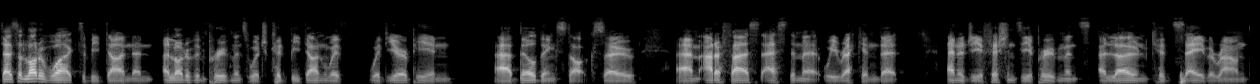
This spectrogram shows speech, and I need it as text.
there's a lot of work to be done and a lot of improvements which could be done with with European uh, building stock. So um, at a first estimate, we reckon that energy efficiency improvements alone could save around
